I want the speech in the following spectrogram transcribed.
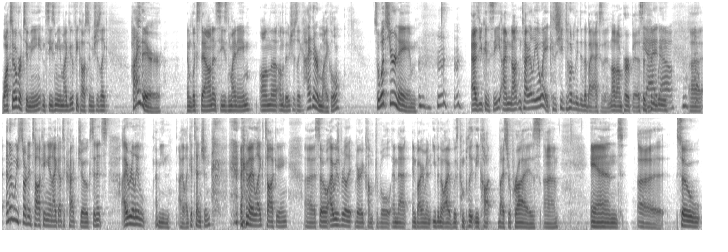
walks over to me and sees me in my goofy costume. She's like, "Hi there," and looks down and sees my name on the on the bib. She's like, "Hi there, Michael." So what's your name? As you can see, I'm not entirely awake because she totally did that by accident, not on purpose. And Yeah, then I we, know. uh, and then we started talking, and I got to crack jokes, and it's I really, I mean, I like attention, and I like talking, uh, so I was really very comfortable in that environment, even though I was completely caught by surprise, um, and uh, so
